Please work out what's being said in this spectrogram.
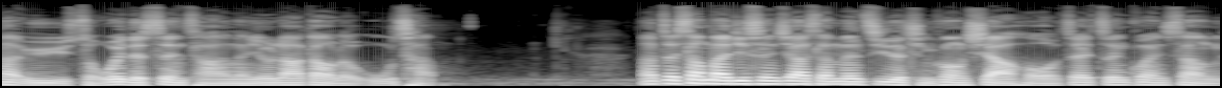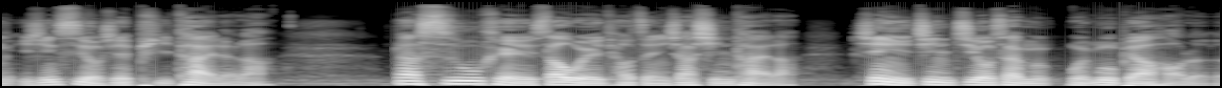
那与所谓的胜差呢，又拉到了五场。那在上半季剩下三分之一的情况下，后在争冠上已经是有些疲态了啦。那似乎可以稍微调整一下心态了，先以进季后赛为目标好了。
